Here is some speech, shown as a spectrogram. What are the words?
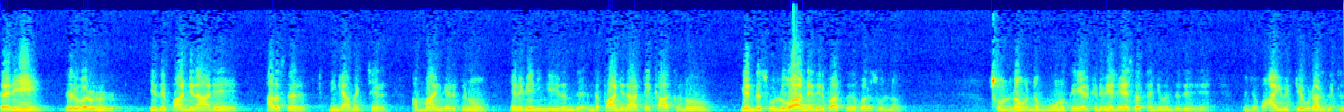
சரி திருவருள் இது பாண்டி நாடு அரசர் நீங்க அமைச்சர் அம்மா இங்க இருக்கணும் எனவே நீங்க இருந்து இந்த பாண்டி நாட்டை காக்கணும் என்று சொல்லுவார்னு எதிர்பார்த்தது போல சொல்லும். சொன்ன உடனே மூணுக்கும் ஏற்கனவே லேசா தண்ணி வந்தது. கொஞ்சம் வாய் விட்டே கூட அழுதுட்டு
